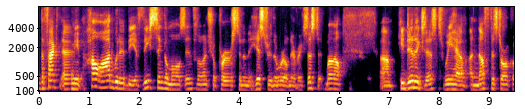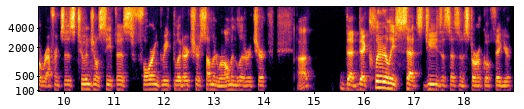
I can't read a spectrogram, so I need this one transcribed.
the fact i mean how odd would it be if the single most influential person in the history of the world never existed? Well um, he did exist. We have enough historical references two in josephus four in greek literature some in roman literature uh, that, that clearly sets jesus as an historical figure.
